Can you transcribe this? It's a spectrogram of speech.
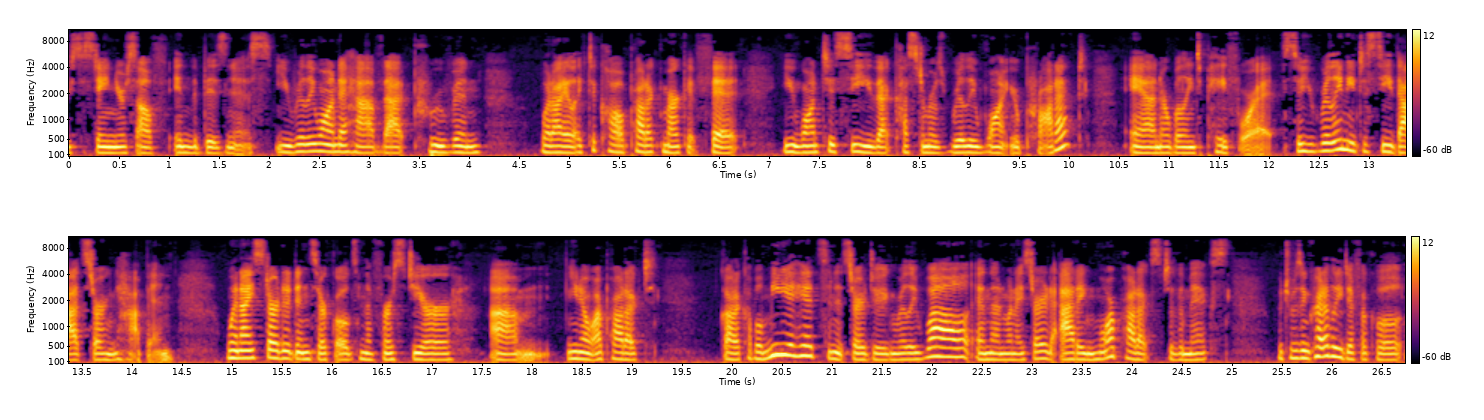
sustain yourself in the business. You really want to have that proven, what I like to call product market fit you want to see that customers really want your product and are willing to pay for it. So you really need to see that starting to happen. When I started Encircled in the first year, um, you know, our product got a couple media hits and it started doing really well. And then when I started adding more products to the mix, which was incredibly difficult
